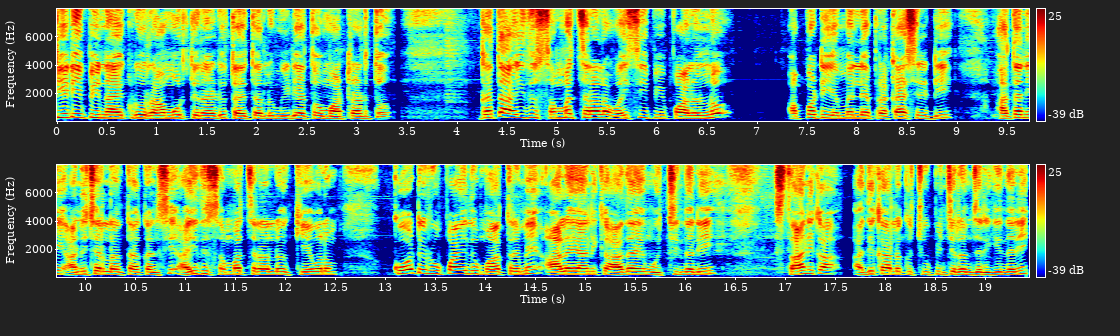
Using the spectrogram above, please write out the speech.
టీడీపీ నాయకుడు రామూర్తి నాయుడు తదితరులు మీడియాతో మాట్లాడుతూ గత ఐదు సంవత్సరాల వైసీపీ పాలనలో అప్పటి ఎమ్మెల్యే ప్రకాష్ రెడ్డి అతని అనుచరులంతా కలిసి ఐదు సంవత్సరాల్లో కేవలం కోటి రూపాయలు మాత్రమే ఆలయానికి ఆదాయం వచ్చిందని స్థానిక అధికారులకు చూపించడం జరిగిందని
